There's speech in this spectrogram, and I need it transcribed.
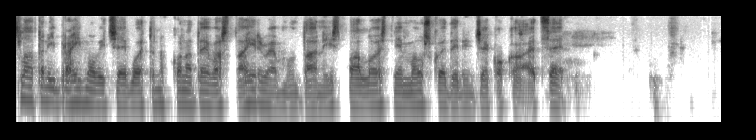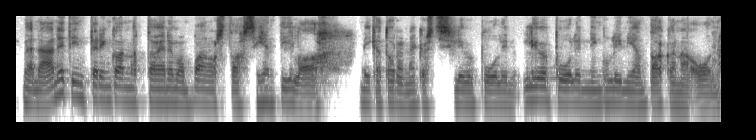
Zlatan Ibrahimovic ei voittanut Konateen vastaan hirveän montaa niistä palloista, niin en mä usko, että Edin Dzekokaan, että se mä näen, että Interin kannattaa enemmän panostaa siihen tilaa, mikä todennäköisesti Liverpoolin, Liverpoolin niin kuin linjan takana on.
